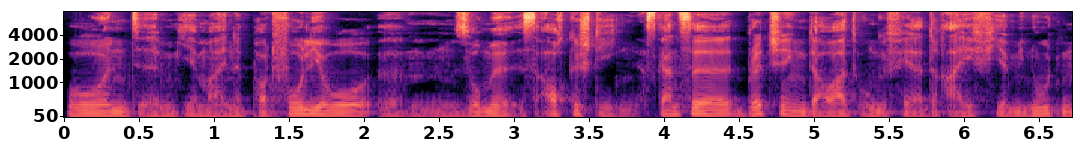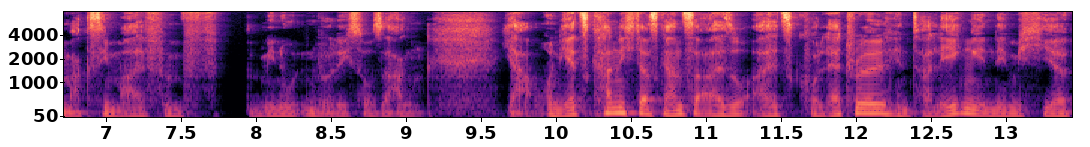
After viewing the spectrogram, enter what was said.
Und ähm, hier meine Portfolio-Summe ähm, ist auch gestiegen. Das ganze Bridging dauert ungefähr drei, vier Minuten, maximal fünf Minuten, würde ich so sagen. Ja, und jetzt kann ich das Ganze also als Collateral hinterlegen, indem ich hier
